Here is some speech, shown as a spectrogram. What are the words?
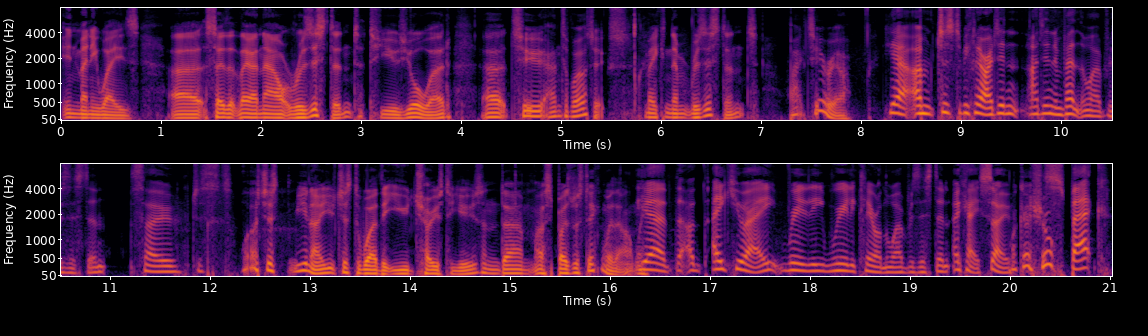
in many ways, uh, so that they are now resistant, to use your word, uh, to antibiotics, making them resistant bacteria. Yeah, um just to be clear, I didn't I didn't invent the word resistant. So just Well, it's just you know, you, just a word that you chose to use, and um, I suppose we're sticking with it, aren't we? yeah, the, uh, AQA really really clear on the word resistant. Okay, so Okay, sure. spec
